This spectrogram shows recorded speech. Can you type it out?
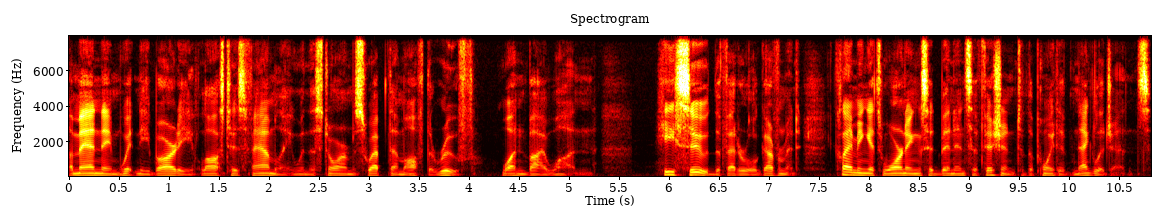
A man named Whitney Bartie lost his family when the storm swept them off the roof, one by one. He sued the federal government, claiming its warnings had been insufficient to the point of negligence.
